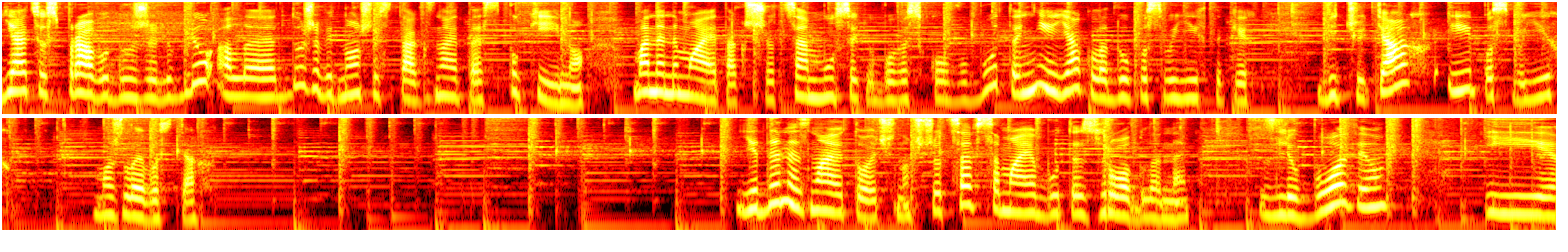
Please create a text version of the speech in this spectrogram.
Я цю справу дуже люблю, але дуже відношусь так, знаєте, спокійно. У мене немає так, що це мусить обов'язково бути. Ні, я кладу по своїх таких відчуттях і по своїх можливостях. Єдине знаю точно, що це все має бути зроблене з любов'ю і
